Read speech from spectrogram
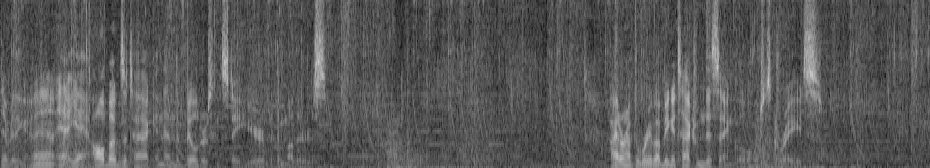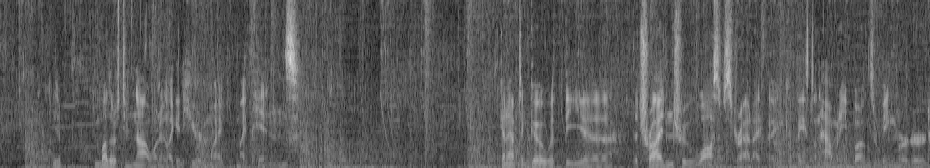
everything. Yeah, yeah, all bugs attack, and then the builders can stay here with the mothers. I don't have to worry about being attacked from this angle, which is great. Yeah, mothers do not want to like adhere to my, my pins. Gonna have to go with the uh, the tried and true wasp strat, I think, based on how many bugs are being murdered,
